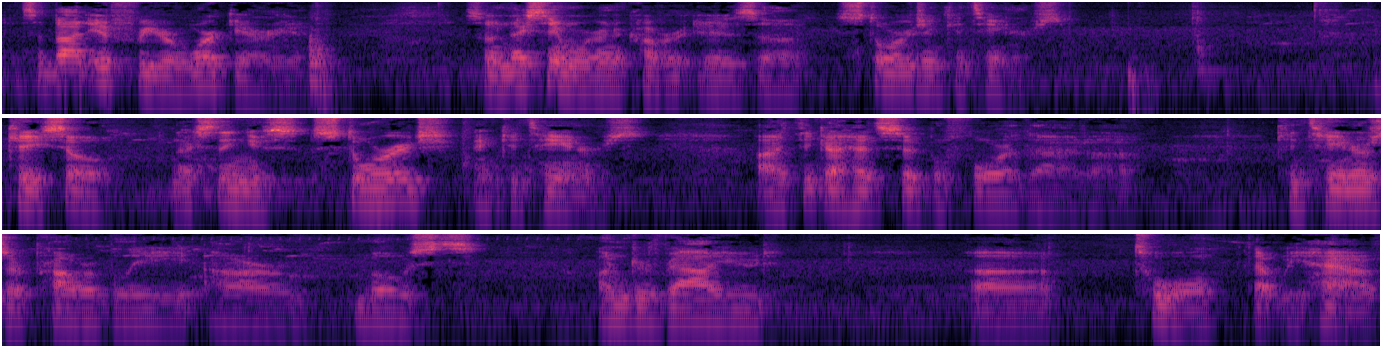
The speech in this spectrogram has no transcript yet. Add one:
that's about it for your work area. So next thing we're going to cover is uh, storage and containers. Okay, so next thing is storage and containers. I think I had said before that uh, containers are probably our most undervalued uh, tool that we have.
